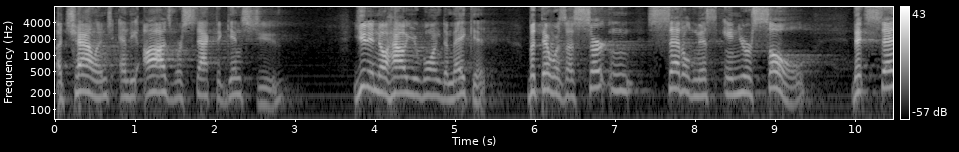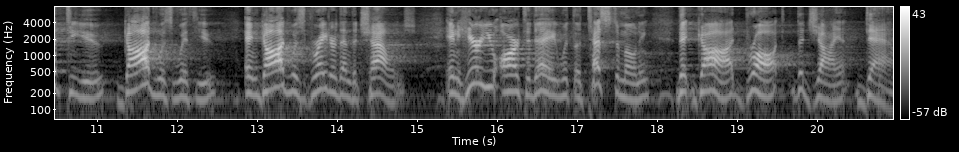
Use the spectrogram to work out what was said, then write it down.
a challenge and the odds were stacked against you, you didn't know how you were going to make it, but there was a certain settledness in your soul that said to you, God was with you and God was greater than the challenge. And here you are today with the testimony that God brought the giant down.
